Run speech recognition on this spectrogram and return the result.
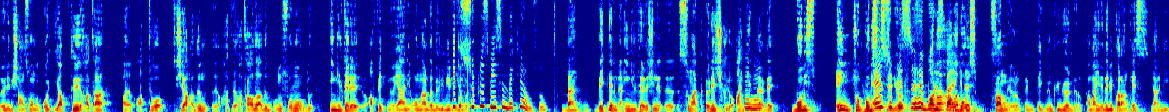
öyle bir şansı olmadı. O yaptığı hata, attığı o şey adım, e, hat- hatalı adım onun sonu oldu. İngiltere e, affetmiyor yani onlarda böyle bir Peki yapı- sürpriz bir isim bekliyor musun? ben beklerim ya İngiltere'de şimdi e, Sunak öne çıkıyor anketlerde. Boris en çok Boris En isteniyor. sürpriz, e, Boris ama, belki ama de. Boris sanmıyorum. Pek mümkün görmüyorum. Ama yine de bir parantez yani bir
